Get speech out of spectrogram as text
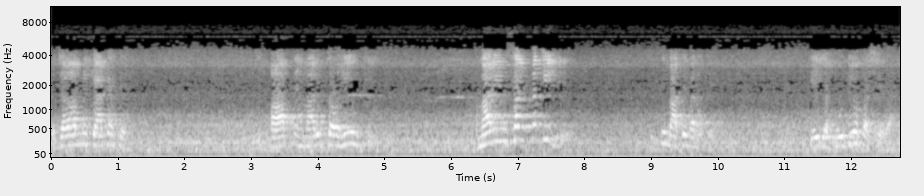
تو جواب میں کیا کہتے ہیں؟ آپ نے ہماری توہین کی، ہماری انسلٹ نہ کیجیے۔ اتنی باتیں بناتے ہیں۔ یہ یہودیوں کا شیوا ہے۔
